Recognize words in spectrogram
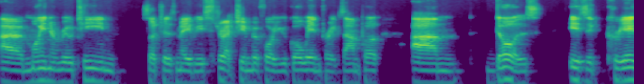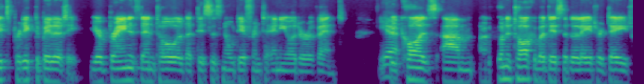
a minor routine such as maybe stretching before you go in, for example, um, does is it creates predictability. Your brain is then told that this is no different to any other event. Yeah. Because um, I'm going to talk about this at a later date,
